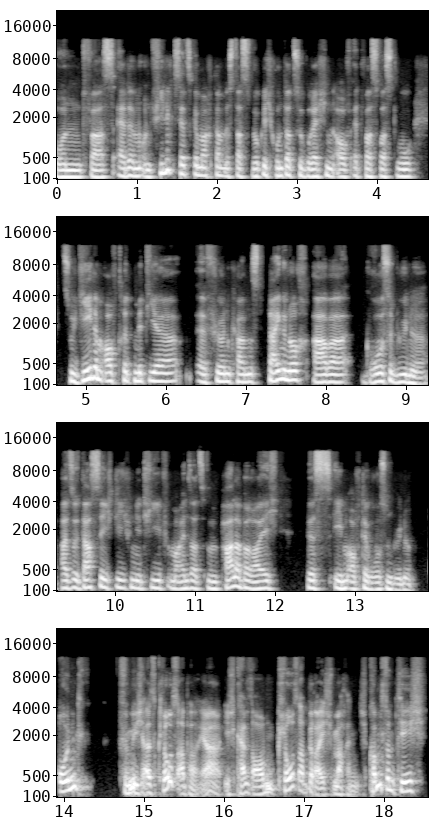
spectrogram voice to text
Und was Adam und Felix jetzt gemacht haben, ist das wirklich runterzubrechen auf etwas, was du zu jedem Auftritt mit dir äh, führen kannst. Klein genug, aber große Bühne. Also das sehe ich definitiv im Einsatz im Parlerbereich bis eben auf der großen Bühne. Und für mich als Close-Upper, ja, ich kann es auch im Close-Up-Bereich machen. Ich komme zum Tisch,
